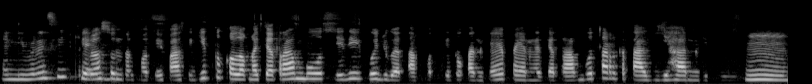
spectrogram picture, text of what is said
Yang gimana sih kayak langsung termotivasi gitu kalau ngecat rambut jadi gue juga takut gitu kan kayak pengen ngecat rambut ntar ketagihan gitu Hmm,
